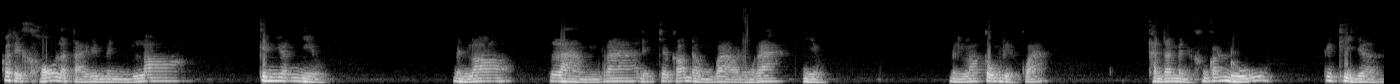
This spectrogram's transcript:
có thể khổ là tại vì mình lo kinh doanh nhiều. Mình lo làm ra để cho có đồng vào đồng ra nhiều mình lo công việc quá. Thành ra mình không có đủ cái thì giờ,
